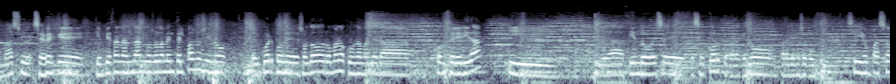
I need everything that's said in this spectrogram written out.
Además se, se ve que, que empiezan a andar no solamente el paso, sino el cuerpo de soldados romanos con una manera con celeridad y haciendo ese, ese corte para que no para que no se confunda. Sí, un paso,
